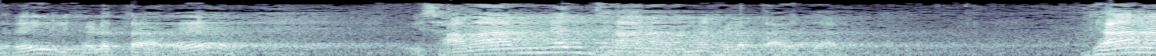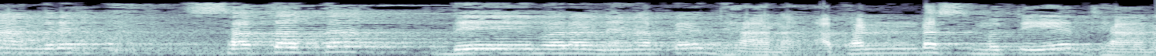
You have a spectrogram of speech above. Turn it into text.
ಅಂದರೆ ಇಲ್ಲಿ ಹೇಳುತ್ತಾರೆ ಸಾಮಾನ್ಯ ಧ್ಯಾನವನ್ನು ಹೇಳ್ತಾ ಇದ್ದಾರೆ. ಧ್ಯಾನ ಅಂದರೆ ಸತತ ದೇವರ ನೆನಪೇ ಧ್ಯಾನ, ಅಖಂಡ ಸ್ಮೃತಿಯೇ ಧ್ಯಾನ.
